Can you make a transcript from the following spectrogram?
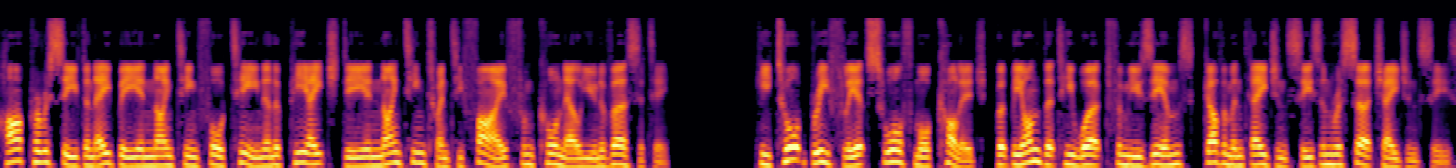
Harper received an A.B. in 1914 and a Ph.D. in 1925 from Cornell University. He taught briefly at Swarthmore College, but beyond that he worked for museums, government agencies and research agencies.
